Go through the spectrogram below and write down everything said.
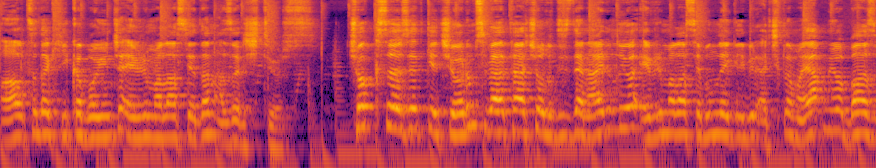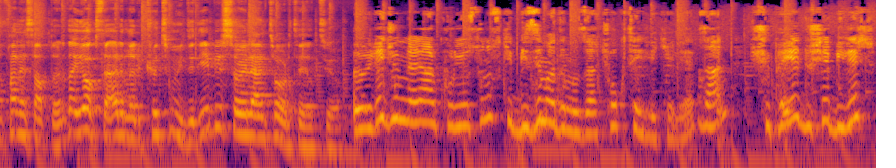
6 dakika boyunca Evrim Alasya'dan azar işitiyoruz. Çok kısa özet geçiyorum. Sibel Taşçıoğlu diziden ayrılıyor. Evrim Alasya bununla ilgili bir açıklama yapmıyor. Bazı fan hesapları da yoksa araları kötü müydü diye bir söylenti ortaya atıyor. Öyle cümleler kuruyorsunuz ki bizim adımıza çok tehlikeli. Bazen şüpheye düşebilir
